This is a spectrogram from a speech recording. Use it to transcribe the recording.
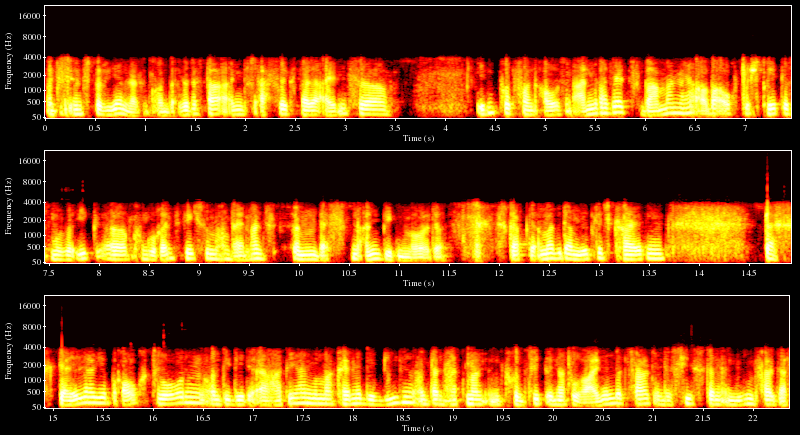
und sich inspirieren lassen konnte. Also das war eigentlich Asterix bei der einzige Input von außen. Andererseits war man ja aber auch bestrebt, das Mosaik äh, konkurrenzfähig zu machen, weil man es im Westen anbieten wollte. Es gab ja immer wieder Möglichkeiten, dass Gelder gebraucht wurden und die DDR hatte ja nun mal keine Devisen und dann hat man im Prinzip in Naturalien bezahlt und es hieß dann in diesem Fall, dass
